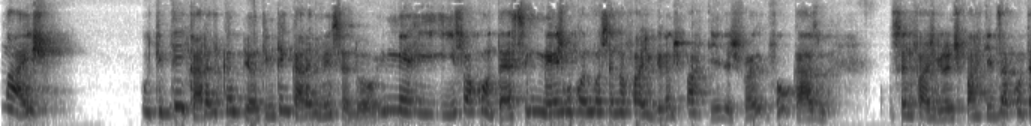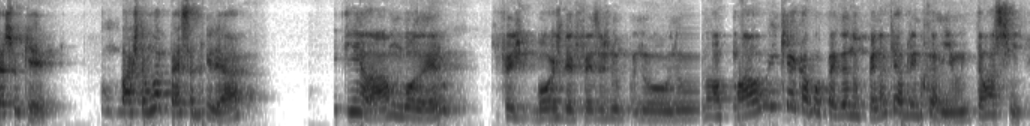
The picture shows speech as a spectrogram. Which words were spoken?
mas o time tem cara de campeão, o time tem cara de vencedor, e, me, e isso acontece mesmo quando você não faz grandes partidas, foi, foi o caso, você não faz grandes partidas, acontece o quê? Basta uma peça brilhar, e tinha lá um goleiro que fez boas defesas no, no, no normal e que acabou pegando o pênalti e abrindo caminho, então assim,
